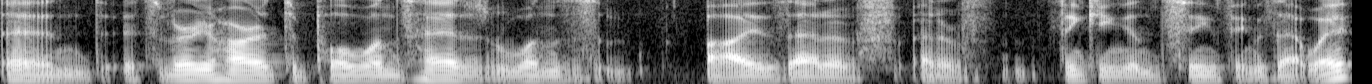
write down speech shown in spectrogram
and it's very hard to pull one's head and one's eyes out of out of thinking and seeing things that way.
